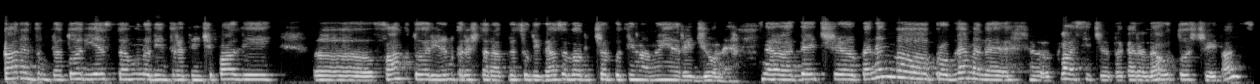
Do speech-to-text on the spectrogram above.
care întâmplător este unul dintre principalii factori în creșterea prețului gazelor, cel puțin la noi în regiune. Deci, pe lângă problemele uh, clasice pe care le au toți ceilalți,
